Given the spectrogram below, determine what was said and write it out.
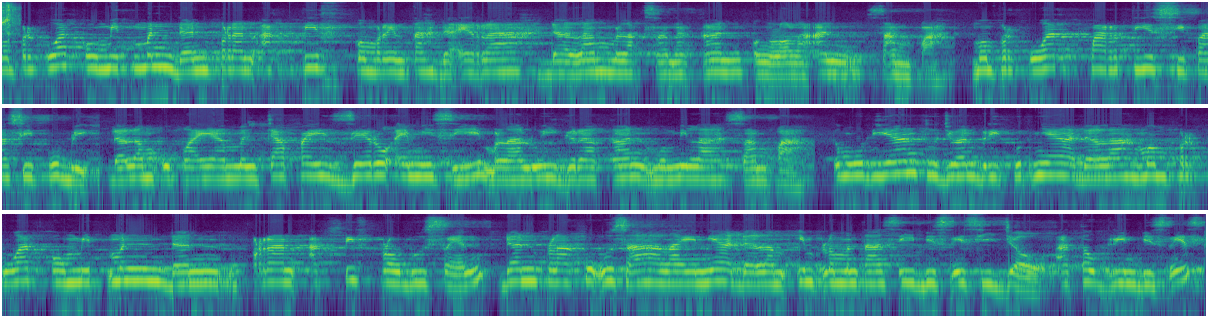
Memperkuat komitmen dan peran aktif pemerintah daerah dalam melaksanakan pengelolaan sampah. Memperkuat partisipasi publik dalam upaya mencapai zero emisi melalui gerakan memilah sampah. Kemudian tujuan berikutnya adalah memperkuat komitmen dan peran aktif produsen dan pelaku usaha lainnya dalam implementasi bisnis hijau atau green business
